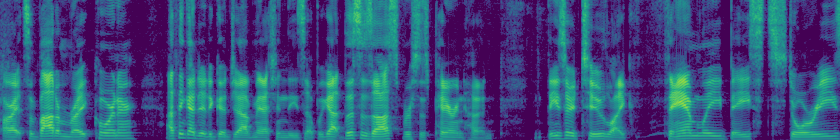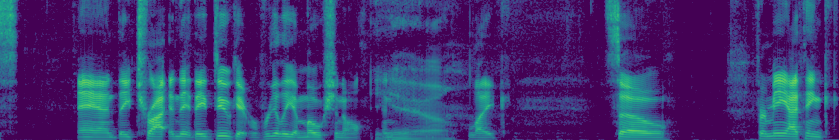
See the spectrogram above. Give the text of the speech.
All right, so bottom right corner. I think I did a good job matching these up. We got This Is Us versus Parenthood. These are two like family-based stories and they try and they, they do get really emotional and Yeah. like so for me I think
